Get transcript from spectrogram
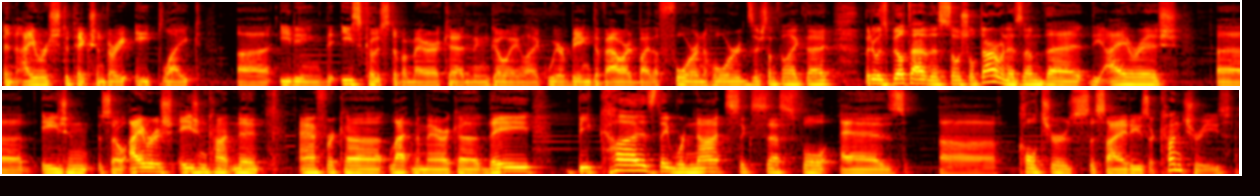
an Irish depiction, very ape-like, uh, eating the east coast of America and then going like we're being devoured by the foreign hordes or something like that. But it was built out of this social Darwinism that the Irish, uh, Asian, so Irish, Asian continent, Africa, Latin America, they because they were not successful as uh, cultures, societies, or countries,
